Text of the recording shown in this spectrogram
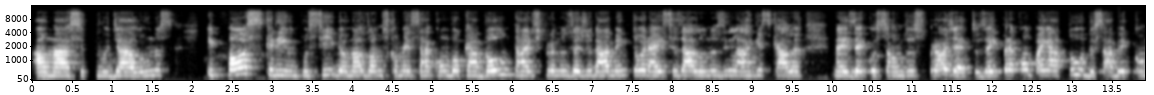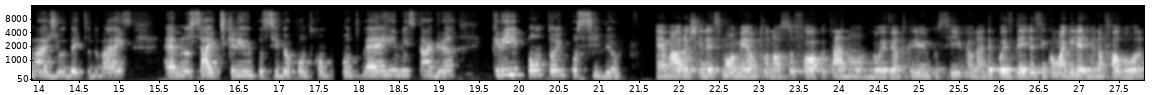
ao máximo de alunos. E pós-Crio Impossível, nós vamos começar a convocar voluntários para nos ajudar a mentorar esses alunos em larga escala na execução dos projetos. Aí, para acompanhar tudo, saber como ajuda e tudo mais, é no site crioimpossível.com.br, no Instagram crie.impossível. É, Mauro, acho que nesse momento o nosso foco está no, no evento Crio Impossível, né? Depois dele, assim como a Guilhermina falou,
